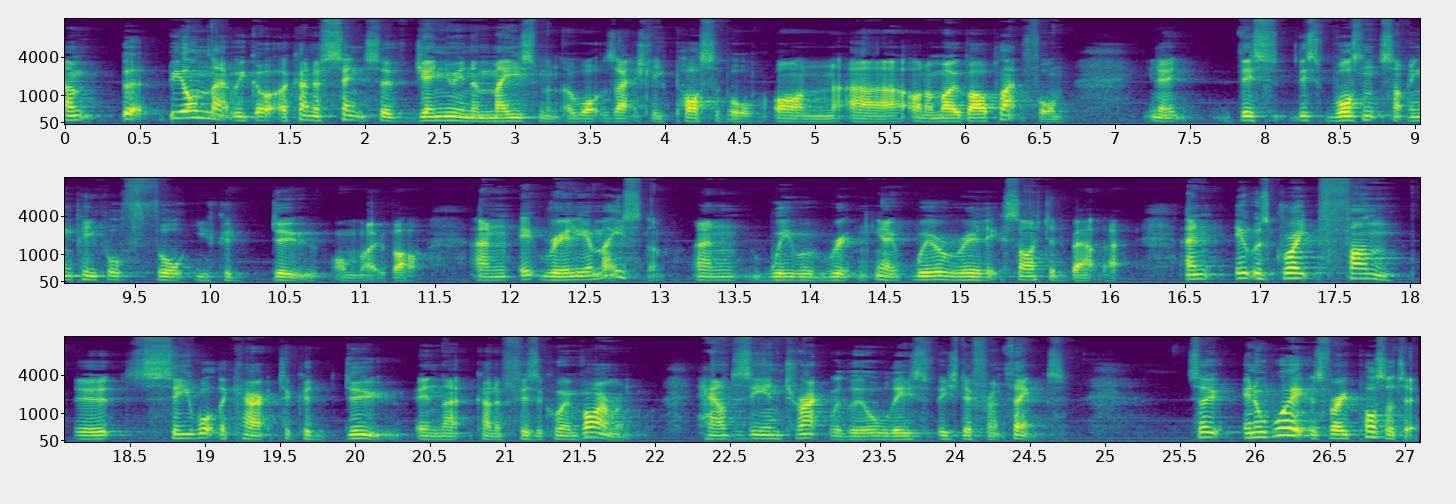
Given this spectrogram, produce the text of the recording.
Um, but beyond that, we got a kind of sense of genuine amazement at what was actually possible on, uh, on a mobile platform. You know, this, this wasn't something people thought you could do on mobile, and it really amazed them. And we were, you know, we were really excited about that. And it was great fun to see what the character could do in that kind of physical environment. How does he interact with all these, these different things? So in a way, it was very positive.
